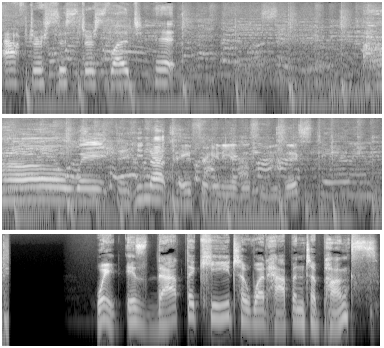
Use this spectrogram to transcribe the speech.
after Sister Sledge hit. Oh wait, did he not pay for any of this music? Wait, is that the key to what happened to punks?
